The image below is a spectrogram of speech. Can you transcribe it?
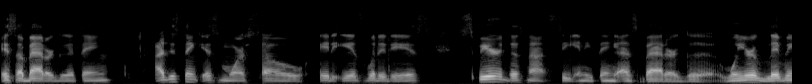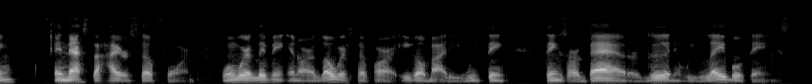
it's a bad or good thing i just think it's more so it is what it is. Spirit does not see anything as bad or good. When you're living and that's the higher self form. When we're living in our lower self our ego body we think things are bad or good and we label things.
